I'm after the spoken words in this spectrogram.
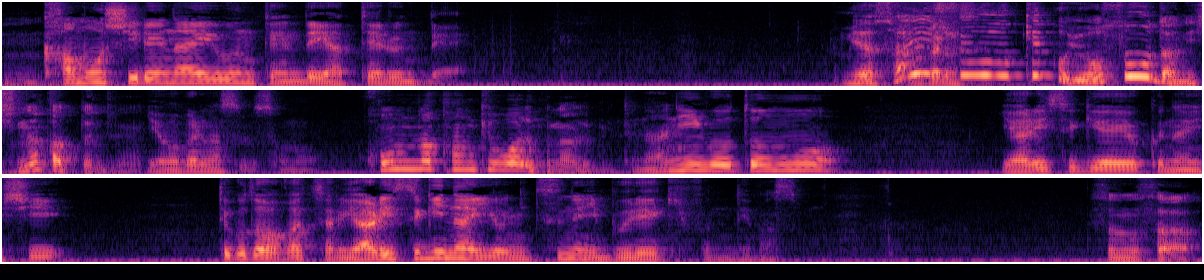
うん。かもしれない運転でやってるんで。いや最初は結構予想だにしなかったんじゃない？いやわかります？そのこんな環境悪くなるみたいな。何事もやりすぎは良くないしってことは分かってたらやりすぎないように常にブレーキ踏んでます。そのさ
